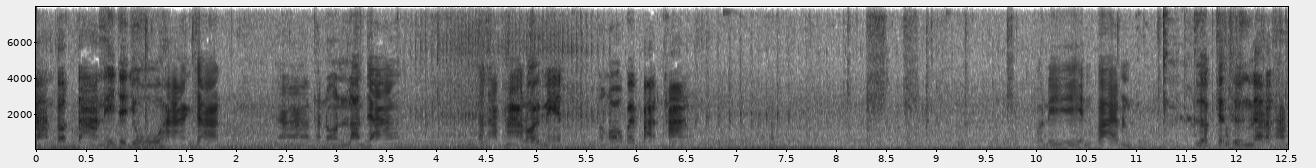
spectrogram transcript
ร้านต้ นี้จะอยู่ห่างจากถนนลาดยางนะครับ 500 เมตร ต้องออกไปปากทาง พอดีเห็นป้ายมันเกือบจะถึงแล้วนะครับ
